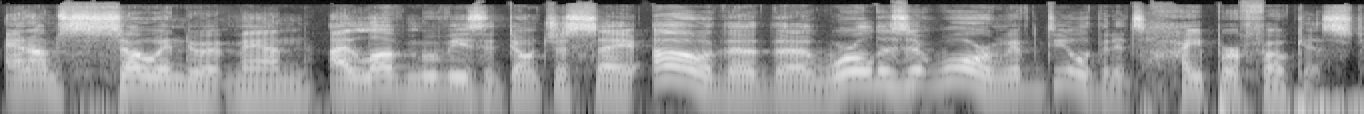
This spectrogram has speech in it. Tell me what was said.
and I'm so into it, man. I love movies that don't just say, "Oh, the the world is at war and we have to deal with it." It's hyper focused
